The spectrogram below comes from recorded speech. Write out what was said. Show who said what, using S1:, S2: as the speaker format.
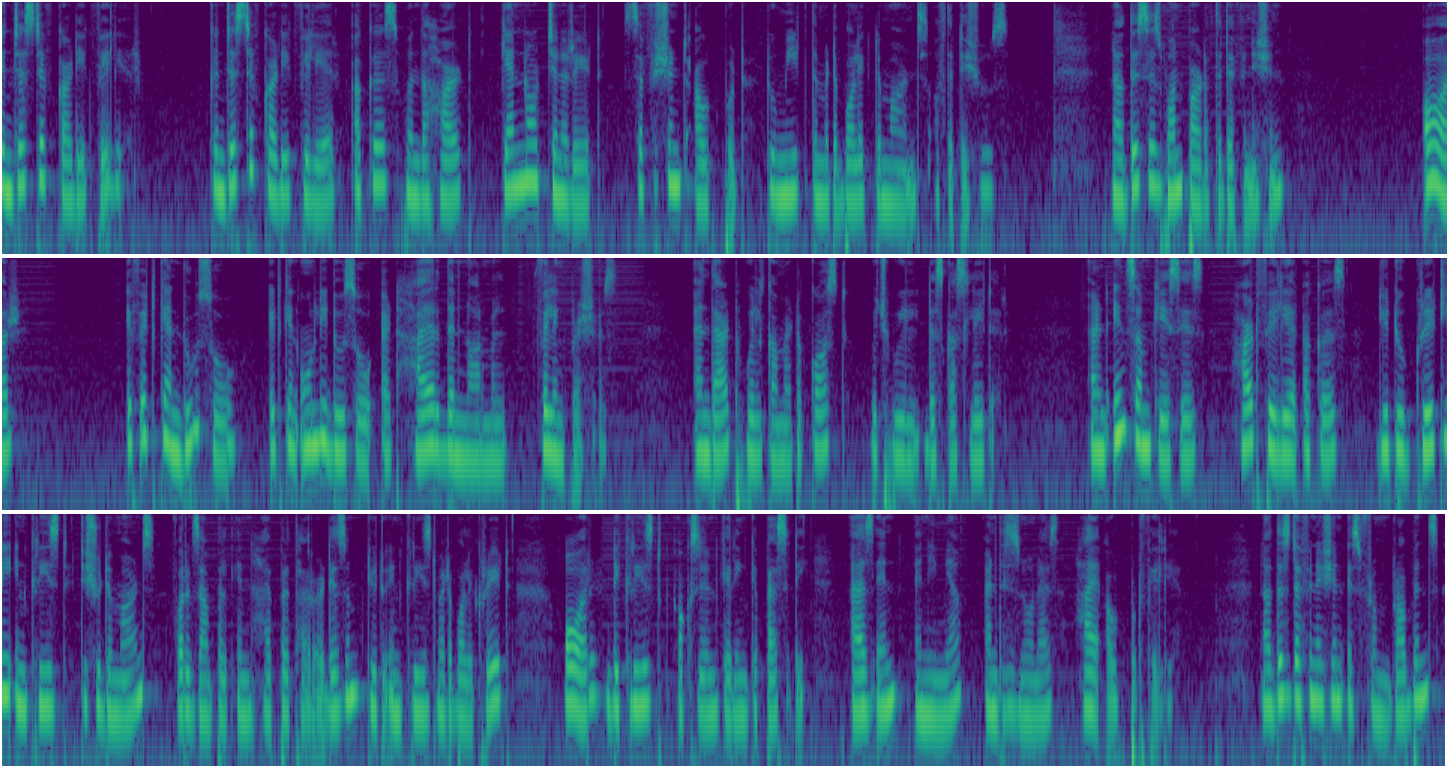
S1: Congestive cardiac failure. Congestive cardiac failure occurs when the heart cannot generate sufficient output to meet the metabolic demands of the tissues. Now, this is one part of the definition. Or, if it can do so, it can only do so at higher than normal filling pressures, and that will come at a cost, which we'll discuss later. And in some cases, heart failure occurs due to greatly increased tissue demands, for example, in hyperthyroidism due to increased metabolic rate or decreased oxygen carrying capacity, as in anemia, and this is known as high output failure. Now, this definition is from Robbins,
